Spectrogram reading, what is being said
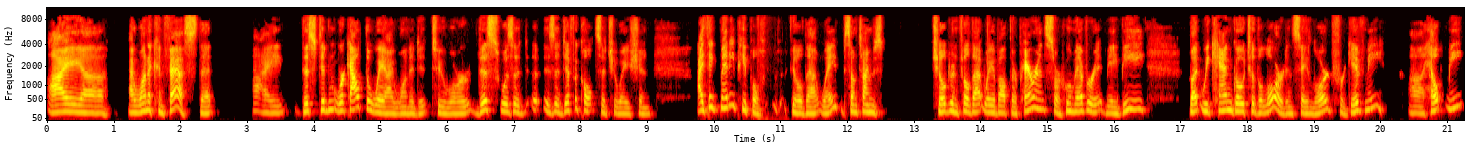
I, uh, I want to confess that I, this didn't work out the way I wanted it to, or this was a, is a difficult situation. I think many people feel that way. Sometimes children feel that way about their parents or whomever it may be but we can go to the Lord and say, Lord, forgive me, uh, help me,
